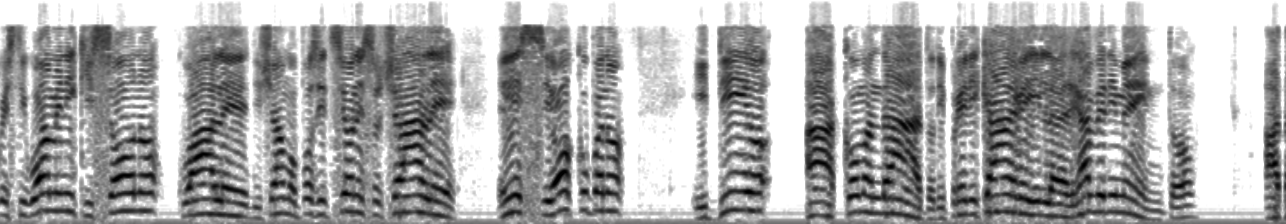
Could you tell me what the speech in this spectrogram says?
questi uomini, chi sono, quale diciamo, posizione sociale essi occupano, il Dio ha comandato di predicare il ravvedimento a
